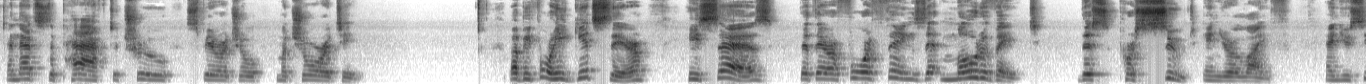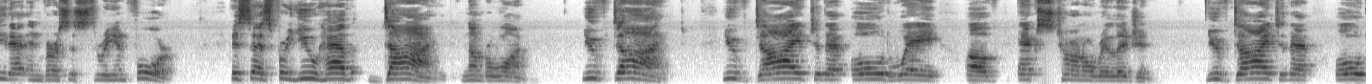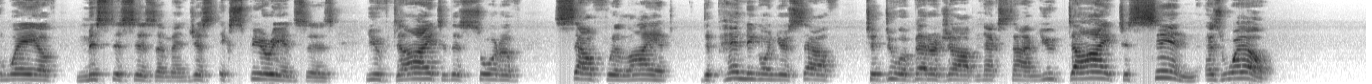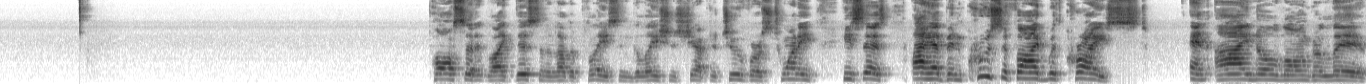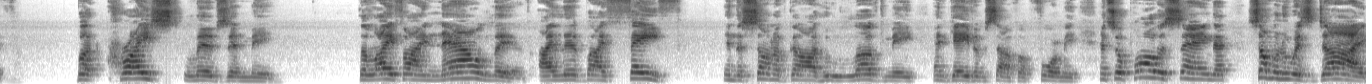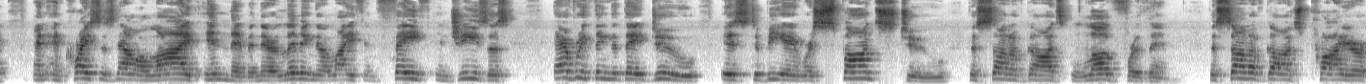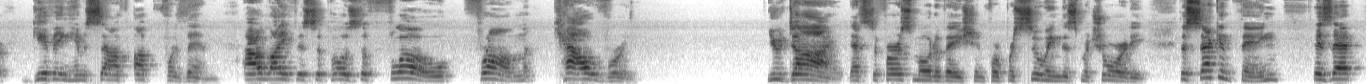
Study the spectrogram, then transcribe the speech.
And that's the path to true spiritual maturity. But before he gets there, he says that there are four things that motivate this pursuit in your life. And you see that in verses 3 and 4. It says, For you have died, number one. You've died. You've died to that old way of external religion. You've died to that old way of mysticism and just experiences. You've died to this sort of self reliant, depending on yourself to do a better job next time. You died to sin as well. Paul said it like this in another place in Galatians chapter 2 verse 20. He says, "I have been crucified with Christ, and I no longer live, but Christ lives in me. The life I now live, I live by faith in the Son of God who loved me and gave himself up for me." And so Paul is saying that someone who has died and, and Christ is now alive in them and they're living their life in faith in Jesus everything that they do is to be a response to the Son of God's love for them, the Son of God's prior giving himself up for them. Our life is supposed to flow from Calvary. You die. That's the first motivation for pursuing this maturity. The second thing is that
